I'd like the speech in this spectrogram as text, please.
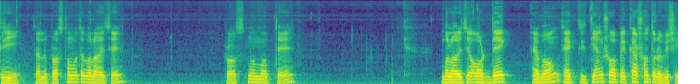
থ্রি তাহলে প্রশ্ন মতে বলা হয়েছে, প্রশ্ন মতে বলা হয়েছে অর্ধেক এবং এক তৃতীয়াংশ অপেক্ষা সতেরো বেশি,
